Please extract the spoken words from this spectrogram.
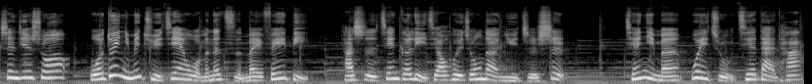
圣经说：“我对你们举荐我们的姊妹菲比，她是坚格里教会中的女执事，请你们为主接待她，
